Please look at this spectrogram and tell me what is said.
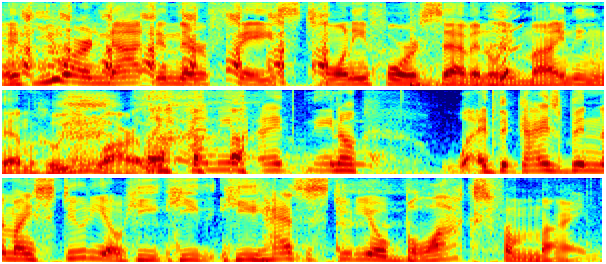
if you are not in their face twenty four seven, reminding them who you are, like I mean, I you know. The guy's been to my studio. He he he has a studio blocks from mine.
